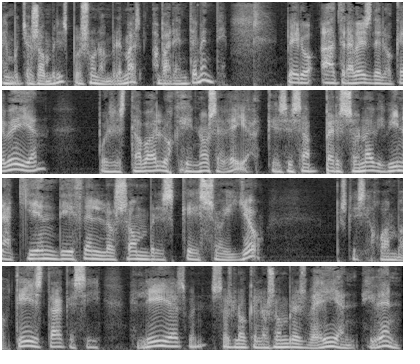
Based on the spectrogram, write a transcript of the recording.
Hay muchos hombres, pues un hombre más, aparentemente. Pero a través de lo que veían, pues estaba lo que no se veía, que es esa persona divina. ¿Quién dicen los hombres que soy yo? Pues que si Juan Bautista, que si Elías, bueno, eso es lo que los hombres veían y ven.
